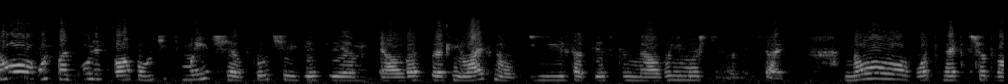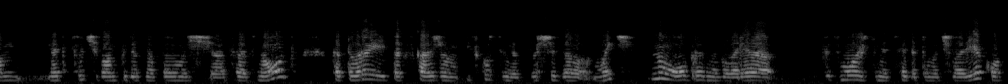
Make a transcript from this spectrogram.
но он позволит вам получить матч в случае, если а, вас человек не лайкнул, и, соответственно, вы не можете его написать. Но вот на этот счет вам, на этот случай вам придет на помощь Swipe Note, который, так скажем, искусственно совершит матч, ну, образно говоря, вы сможете написать этому человеку,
